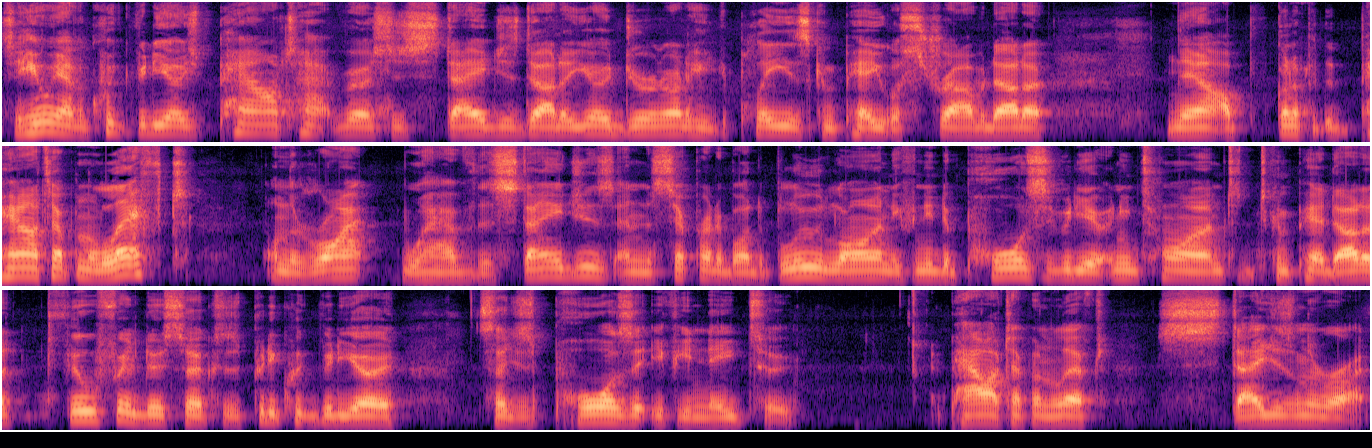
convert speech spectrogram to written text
So here we have a quick video, Power Tap versus Stages data. Yo, Durianrider, could you please compare your Strava data? Now, I'm going to put the Power Tap on the left. On the right, we'll have the stages and separated by the blue line. If you need to pause the video anytime to compare data, feel free to do so because it's a pretty quick video. So just pause it if you need to. Power Tap on the left, stages on the right.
